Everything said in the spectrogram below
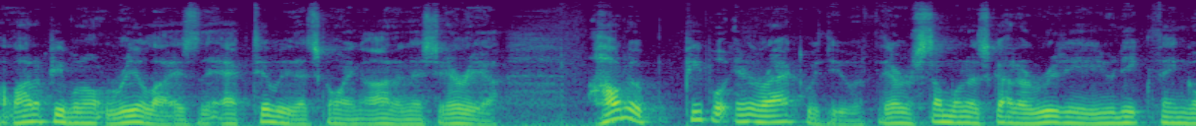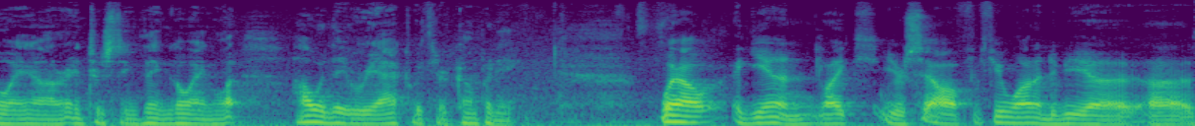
a lot of people don't realize the activity that's going on in this area. How do people interact with you? If there's someone that's got a really unique thing going on or interesting thing going, what, how would they react with your company? Well, again, like yourself, if you wanted to be a, a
